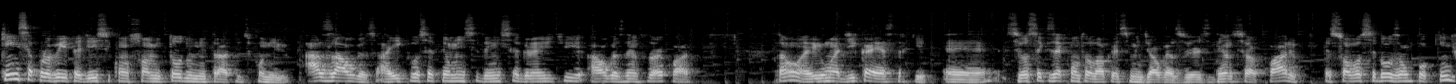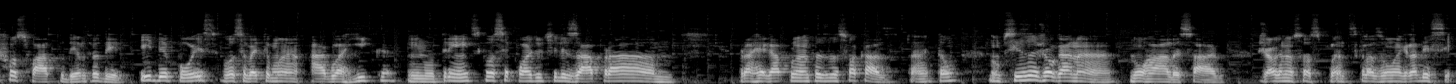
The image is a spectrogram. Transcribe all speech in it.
quem se aproveita disso e consome todo o nitrato disponível? As algas, aí que você tem uma incidência grande de algas dentro do aquário. Então, aí uma dica extra aqui. É, se você quiser controlar o crescimento de algas verdes dentro do seu aquário, é só você dosar um pouquinho de fosfato dentro dele. E depois você vai ter uma água rica em nutrientes que você pode utilizar para para regar plantas da sua casa, tá? Então, não precisa jogar na, no ralo essa água. Joga nas suas plantas que elas vão agradecer.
